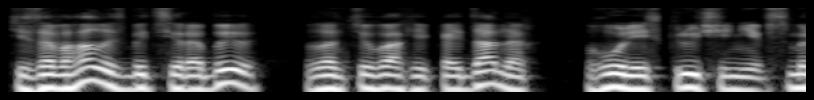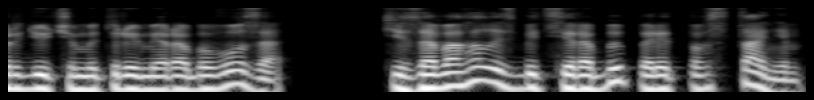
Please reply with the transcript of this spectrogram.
Чи завагались би ці раби в ланцюгах і кайданах, голі й скрючені в смердючому трюмі рабовоза, чи завагались би ці раби перед повстанням,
